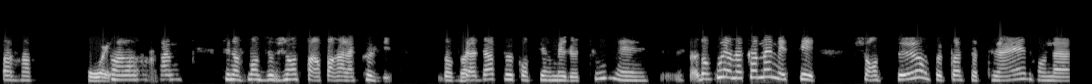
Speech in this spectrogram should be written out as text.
par rapport oui. financement d'urgence par rapport à la COVID. Donc, Dada peut confirmer le tout, mais donc oui, on a quand même été chanceux, on peut pas se plaindre, on a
